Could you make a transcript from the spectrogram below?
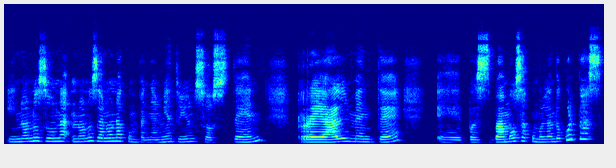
y no nos, no nos dan un acompañamiento y un sostén, realmente eh, pues vamos acumulando culpas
